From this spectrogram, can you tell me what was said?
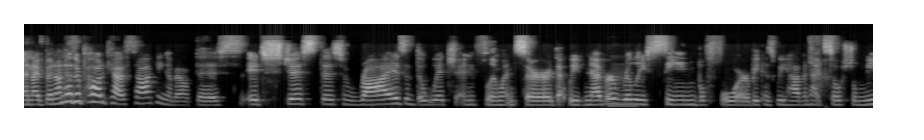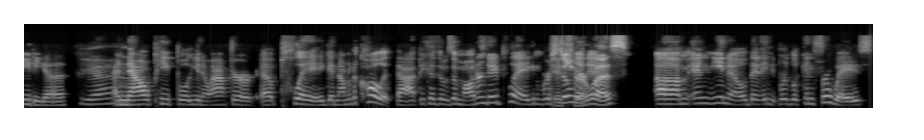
And I've been on other podcasts talking about this. It's just this rise of the witch influencer that we've never mm. really seen before because we haven't had social media. Yeah. And now people, you know, after a plague, and I'm going to call it that because it was a modern day plague and we're it still sure in was. Um, and you know, they were looking for ways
